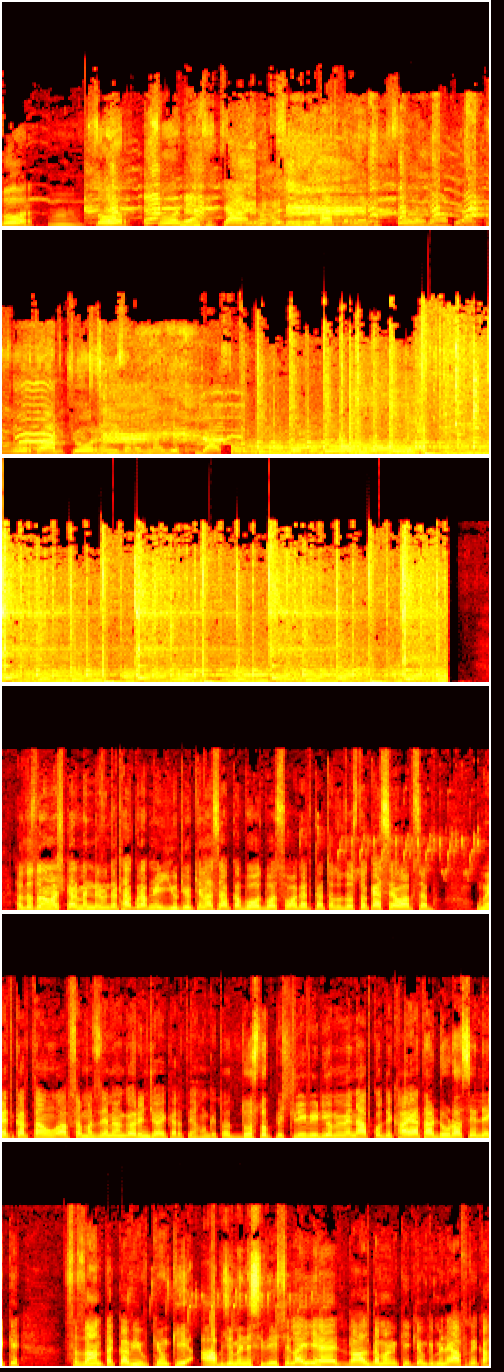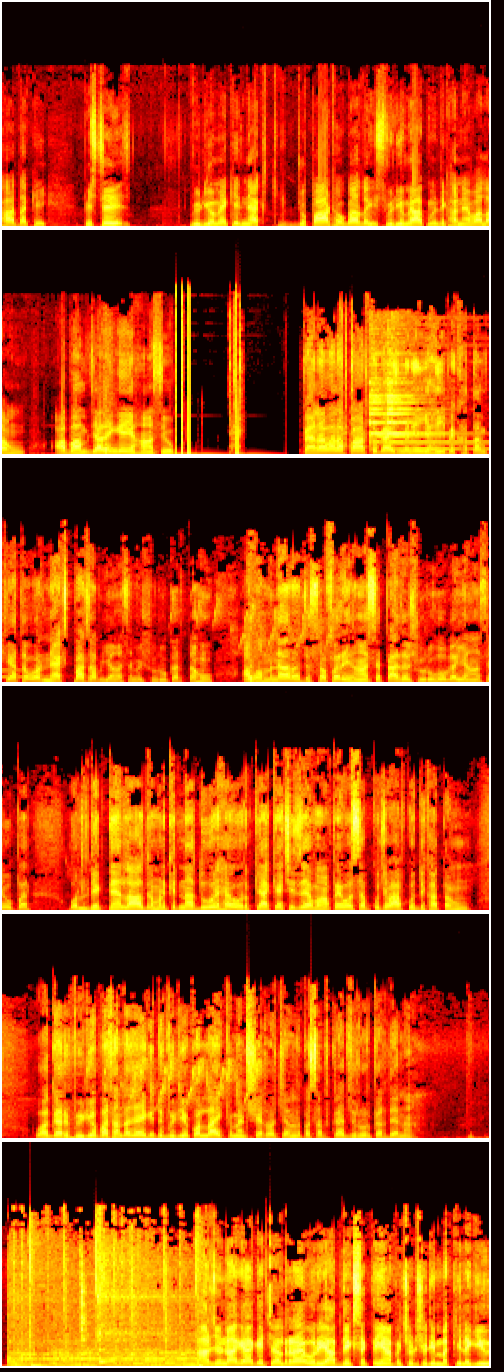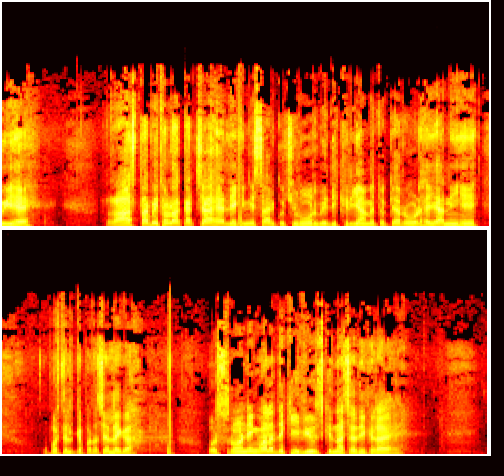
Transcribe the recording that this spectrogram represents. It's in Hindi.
चोर। हम्म। चोर। चोर मीन्स चार ये कश्मीरी में बात कर रहे हैं कि चोर। यहाँ पे चोर को आप चोर नहीं समझना ये चार चोर। हेलो दोस्तों नमस्कार मैं नरेंद्र ठाकुर अपने YouTube चैनल से आपका बहुत बहुत स्वागत करता हूँ। तो दोस्तों कैसे हो आप सब? उम्मीद करता हूँ आप सब मज़े में होंगे और एंजॉय करते होंगे। तो दोस्तों पिछली वीडियो में मैंने आपको दिखाया था डोडा से लेके सजान तक का व्यू क्योंकि आप जो मैंने सीरीज़ चलाई है राल दमन की क्योंकि मैंने आपसे कहा था कि पिछले वीडियो में कि नेक्स्ट जो पार्ट होगा तो इस वीडियो में आपको मैं दिखाने वाला हूँ। अब हम जाएँगे यहाँ से ऊपर। पहला वाला पार्ट तो गाइज़ मैंने यहीं पे खत्म किया था, और नेक्स्ट पार्ट अब यहाँ से मैं शुरू करता हूँ। अब हमने रहा जो सफ़र, यहाँ से पैदल शुरू होगा यहाँ से ऊपर। और देखते हैं लाल द्रमण कितना दूर है, और क्या क्या चीज़ें वहाँ पे, वो सब कुछ आपको दिखाता हूँ। अगर वीडियो पसंद आ जाएगी तो वीडियो को लाइक कमेंट शेयर और चैनल को सब्सक्राइब ज़रूर कर देना। अर्जुन आगे आगे चल रहा है, और ये आप देख सकते हैं, यहाँ पे छोटी छोटी मक्की लगी हुई है। रास्ता भी थोड़ा कच्चा है, लेकिन इस साइड कुछ रोड भी दिख रही है हमें तो क्या रोड है या नहीं है, ऊपर चल के पता चलेगा। और सराउंडिंग वाला देखिए व्यूज़ कितना अच्छा दिख रहा है,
